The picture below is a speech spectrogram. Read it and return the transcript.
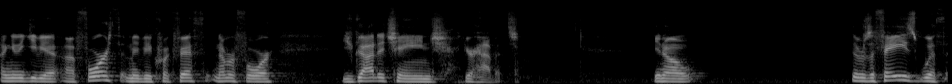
I'm going to give you a fourth, maybe a quick fifth. Number four, you've got to change your habits. You know, there was a phase with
